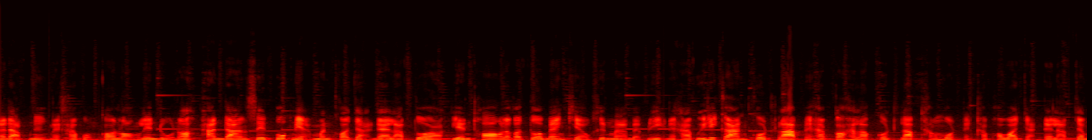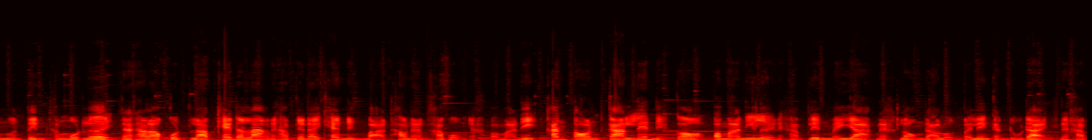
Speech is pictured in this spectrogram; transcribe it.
ระดับหนึ่งนะครับ ผมก็ลองเล่นดูเนาะผ่านด่านเสร็จปุ๊บเนี่ยมันก็จะได้รับตัวเหรียญทองแล้วก็ตัวแบงค์เขียวขึ้นมาแบบนี้นะครับ วิธีการกดรับนะครับ ก็ให้เรากดรับทั้งหมดนะครับ เพราะว่าจะได้รับจำนวนเต็มทั้งหมดเลยแต่ถ้าเรากดรับแค่ด้านล่างนะครับ จะได้แค่ 1 บาทเท่านั้นครับผมอะประมาณนี้ขั้นตอนการเล่นเนี่ยก็ประมาณนี้เลยนะครับ เล่นไม่ยากนะ ลองดาวน์โหลดไปเล่นกันดูได้นะครับ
